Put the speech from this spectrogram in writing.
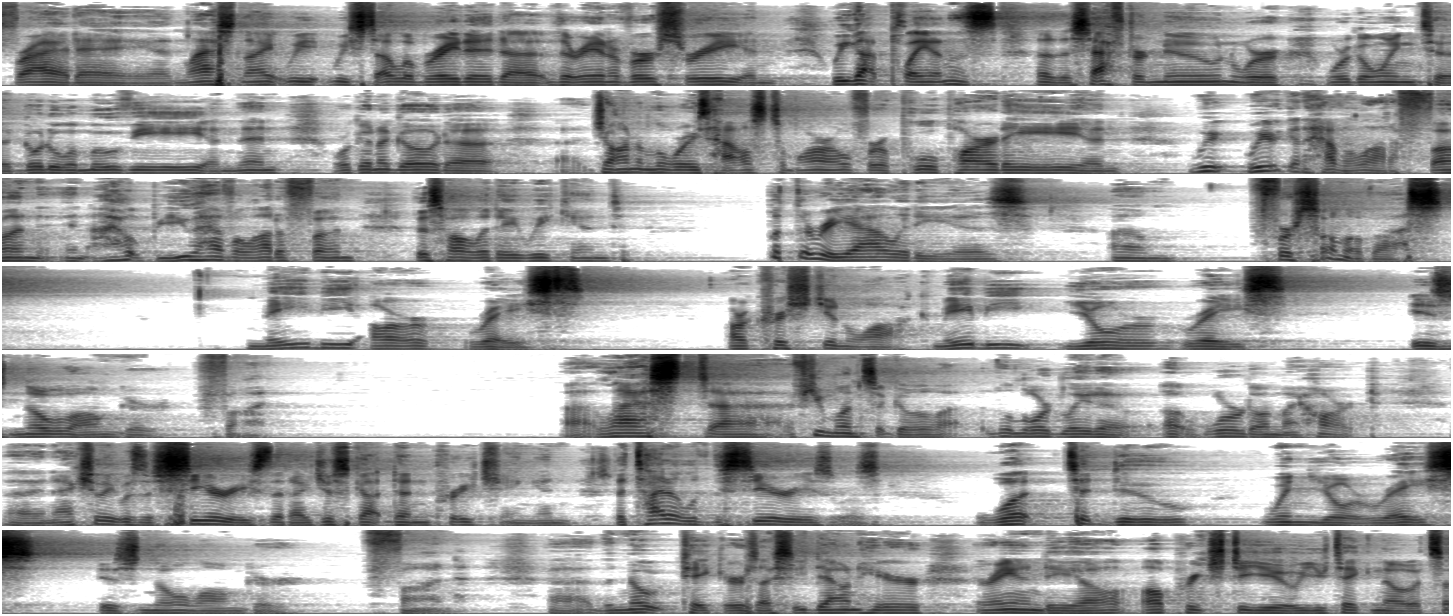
Friday, and last night we, we celebrated uh, their anniversary, and we got plans uh, this afternoon. We're, we're going to go to a movie, and then we're going to go to uh, John and Lori's house tomorrow for a pool party, and we, we're going to have a lot of fun, and I hope you have a lot of fun this holiday weekend. But the reality is, um, for some of us, maybe our race, our Christian walk, maybe your race is no longer fun. Uh, last, uh, a few months ago, uh, the Lord laid a, a word on my heart. Uh, and actually, it was a series that I just got done preaching. And the title of the series was What to Do When Your Race is No Longer Fun. Uh, the note takers I see down here, Randy, I'll, I'll preach to you. You take notes.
